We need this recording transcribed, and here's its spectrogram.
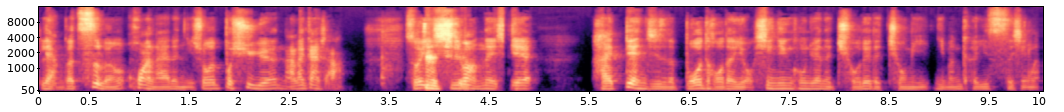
两个次轮换来的，你说不续约拿来干啥？所以希望那些还惦记着博头的有薪金空间的球队的球迷，你们可以死心了。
